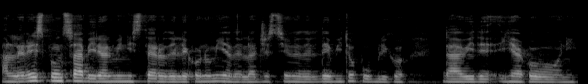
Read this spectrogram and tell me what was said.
al responsabile al Ministero dell'Economia della gestione del debito pubblico Davide Iacovoni.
